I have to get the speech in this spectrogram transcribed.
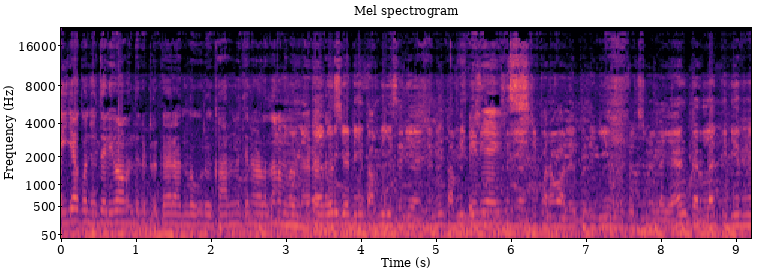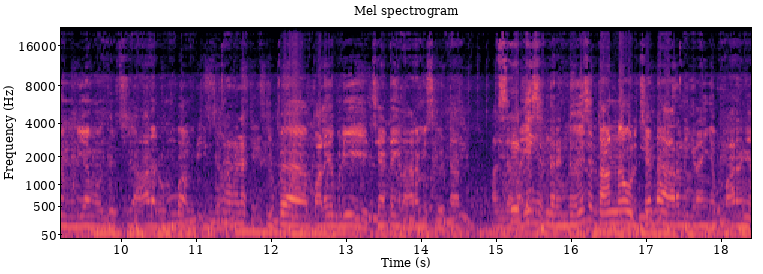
ஐயா கொஞ்சம் தெளிவாக வந்துகிட்டு இருக்காரு அந்த ஒரு காரணத்தினால தான் நம்ம நிறைய பேர் கேட்டீங்க தம்பிக்கு சரியாயிடுச்சுன்னு. தம்பிக்கு சரியாயிடுச்சு. பரவாயில்ல இப்போதைக்கு ஒன்றும் பிரச்சனை இல்லை. ஏன்னு தெரியல திடீர்னு முடியாம வந்துருச்சு. ஆளை ரொம்ப அமைக்கிருச்சு இப்ப பழையபடி சேட்டைகள் ஆரம்பிச்சு விட்டார் அந்த. வயசு இந்த ரெண்டு வயசு தாண்டினா ஒரு சேட்டை ஆரம்பிக்கிறாங்க பாருங்க.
